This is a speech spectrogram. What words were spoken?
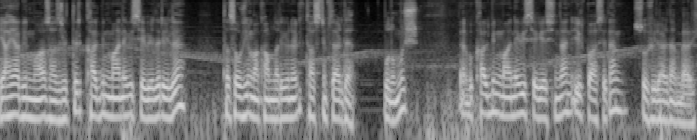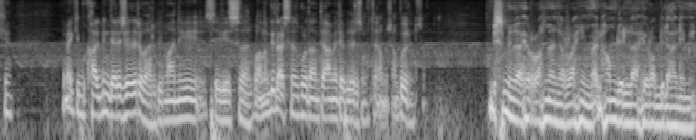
Yahya bin Muaz Hazretleri kalbin manevi seviyeleriyle tasavvufi makamlara yönelik tasniflerde bulunmuş. Yani bu kalbin manevi seviyesinden ilk bahseden sufilerden belki. Demek ki bu kalbin dereceleri var, bir manevi seviyesi var. Bu anlamda dilerseniz buradan devam edebiliriz muhterem hocam. Buyurun. Bismillahirrahmanirrahim. Elhamdülillahi Rabbil alemin.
